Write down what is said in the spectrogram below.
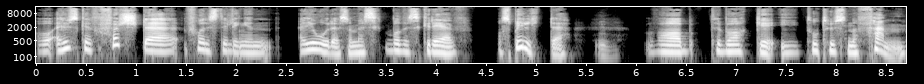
og jeg husker første forestillingen jeg gjorde, som jeg både skrev og spilte, Mm. var tilbake i 2005.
